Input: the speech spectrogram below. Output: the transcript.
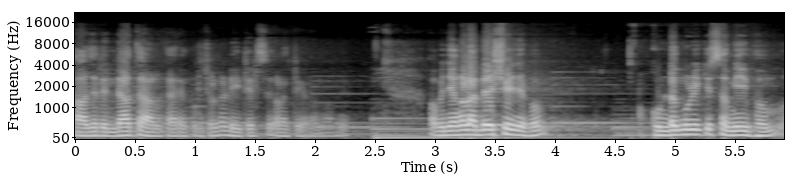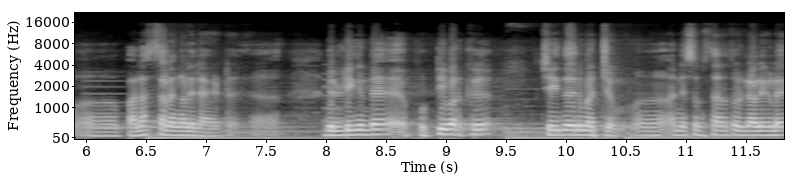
ഹാജരില്ലാത്ത ആൾക്കാരെ കുറിച്ചുള്ള ഡീറ്റെയിൽസ് കളക്ട് ചെയ്യണമെന്ന് പറഞ്ഞു. അപ്പോൾ ഞങ്ങൾ അന്വേഷിച്ച് കഴിഞ്ഞപ്പം കുണ്ടംകുഴിക്ക് സമീപം പല സ്ഥലങ്ങളിലായിട്ട് ബിൽഡിങ്ങിന്റെ പുട്ടി വർക്ക് ചെയ്യുന്നതിന് മറ്റും അന്യസംസ്ഥാന തൊഴിലാളികളെ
